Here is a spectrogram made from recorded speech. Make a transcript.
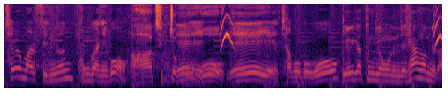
체험할 수 있는 공간이고. 아, 직접 예, 보고. 예, 예, 잡아보고. 여기 같은 경우는 이제 향어입니다.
